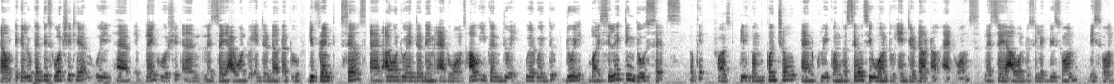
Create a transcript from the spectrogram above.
Now take a look at this worksheet here. We have a blank worksheet and let's say I want to enter data to different cells and I want to enter them at once. How you can do it? We are going to do it by selecting those cells. Okay. First click on control and click on the cells you want to enter data at once. Let's say I want to select this one, this one,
